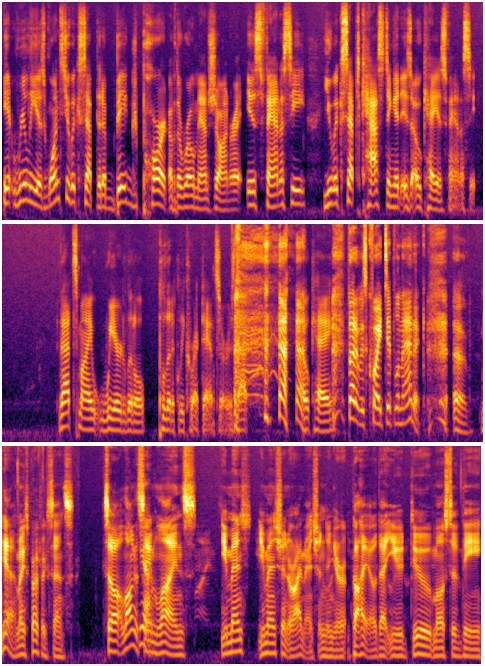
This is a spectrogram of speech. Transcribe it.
it really is, once you accept that a big part of the romance genre is fantasy, you accept casting it is okay as fantasy. That's my weird little politically correct answer. Is that okay? Thought it was quite diplomatic. Uh, yeah, it makes perfect sense. So along the yeah. same lines, you, men- you mentioned, or I mentioned in your bio, that you do most of the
